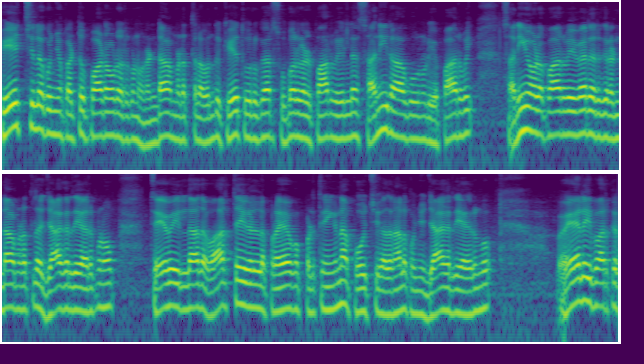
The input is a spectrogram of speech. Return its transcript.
பேச்சில் கொஞ்சம் கட்டுப்பாடோடு இருக்கணும். ரெண்டாம் இடத்துல வந்து கேத்து இருக்கார். சுபர்கள் பார்வையில் சனி ராகுனுடைய பார்வை சனியோட பார்வை வேறு இருக்குது ரெண்டாம் இடத்துல ஜாகிரதையாக இருக்கணும். தேவையில்லாத வார்த்தைகளில் பிரயோகப்படுத்தினீங்கன்னா போச்சு. அதனால் கொஞ்சம் ஜாகிரதையாக இருக்கும் வேலை பார்க்குற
